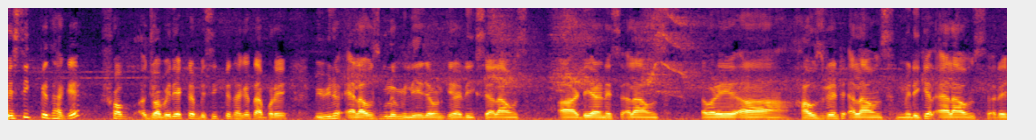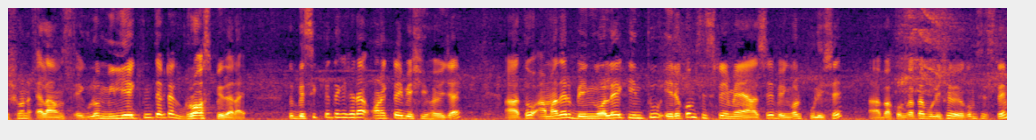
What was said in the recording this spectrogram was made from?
বেসিক পে থাকে, সব জবেরই একটা বেসিক পে থাকে, তারপরে বিভিন্ন অ্যালাউন্সগুলো মিলিয়ে, যেমন কি রিক্স অ্যালাউন্স ডেয়ারনেস অ্যালাউন্স তারপরে house rent allowance medical allowance ration allowance এগুলো মিলিয়ে কিন্তু একটা গ্রস পে দাঁড়ায়। তো বেসিক পে থেকে সেটা অনেকটাই বেশি হয়ে যায়। তো আমাদের বেঙ্গলে কিন্তু এরকম সিস্টেমে আছে, বেঙ্গল পুলিশে বা কলকাতা পুলিশের এরকম সিস্টেম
